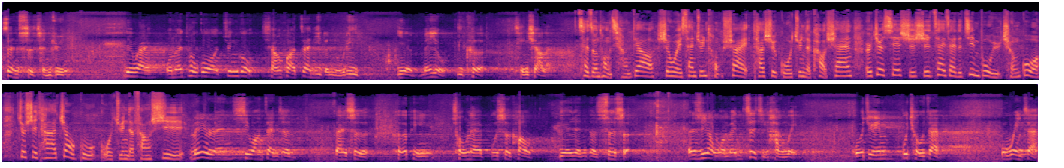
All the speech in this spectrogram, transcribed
正式成军。另外，我们透过军购强化战力的努力，也没有一刻停下来。蔡总统强调，身为三军统帅，他是国军的靠山，而这些实实在在的进步与成果，就是他照顾国军的方式。没有人希望战争，但是和平从来不是靠。别人的施舍，而是要我们自己捍卫。国军不求战，不畏战，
